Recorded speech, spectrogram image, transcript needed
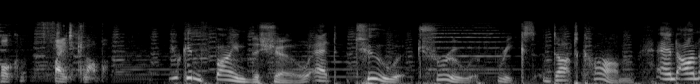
Book Fight Club. You can find the show at twotruefreaks.com and on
